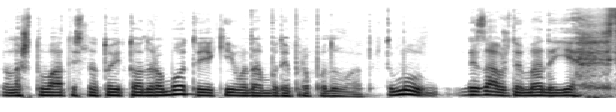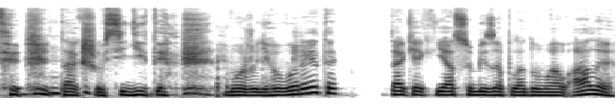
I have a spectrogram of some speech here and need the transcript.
налаштуватись на той тон роботи, який вона буде пропонувати. Тому не завжди в мене є так, що всі діти можуть говорити, так як я собі запланував, але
